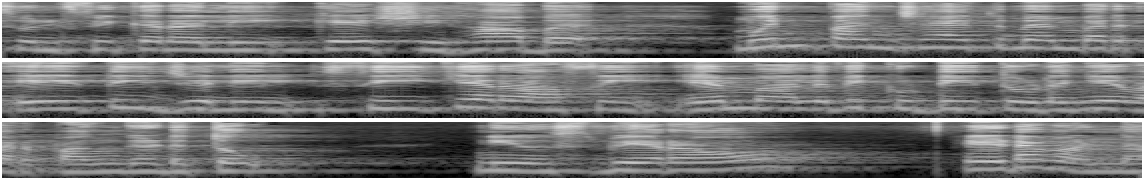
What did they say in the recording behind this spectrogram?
സുൽഫിക്കർ അലി കെ ഷിഹാബ് മുൻ panchayat member A T Jaleel C K Rafi M Alavikutty തുടങ്ങിയവർ പങ്കെടുത്തു. News bureau Edavanna.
